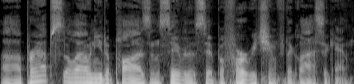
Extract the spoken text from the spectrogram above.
uh, perhaps allowing you to pause and savor the sip before reaching for the glass again.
